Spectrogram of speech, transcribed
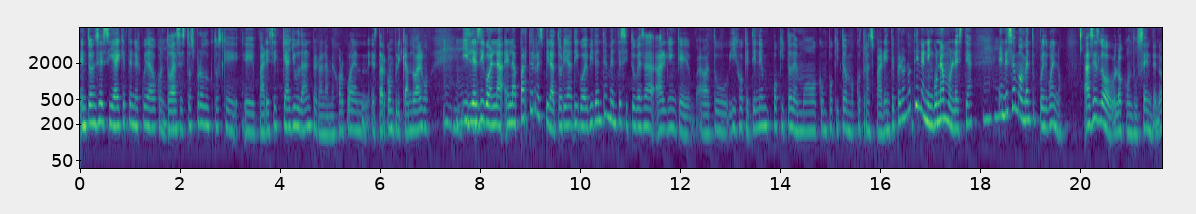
Entonces sí hay que tener cuidado con todos estos productos que eh, parece que ayudan, pero a lo mejor pueden estar complicando algo. Y les digo, en la, en la parte respiratoria, digo, evidentemente si tú ves a alguien que, a tu hijo que tiene un poquito de moco, un poquito de moco transparente, pero no tiene ninguna molestia, en ese momento, pues bueno, haces lo, lo conducente, ¿no?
